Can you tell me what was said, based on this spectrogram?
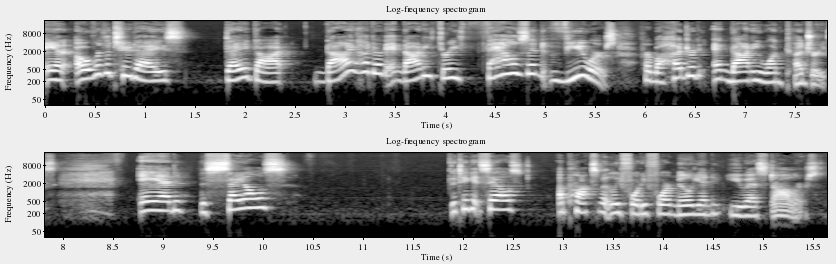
And over the two days, they got 993,000 viewers from 191 countries. And the sales, the ticket sales, approximately 44 million US dollars.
